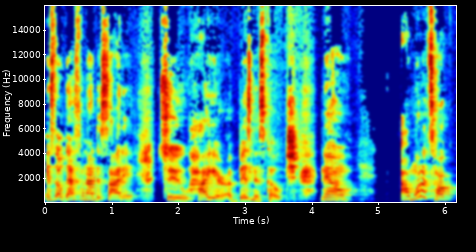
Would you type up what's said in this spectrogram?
And so that's when I decided to hire a business coach. Now, I want to talk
